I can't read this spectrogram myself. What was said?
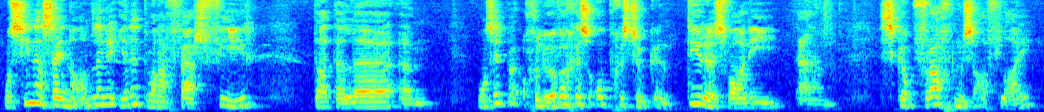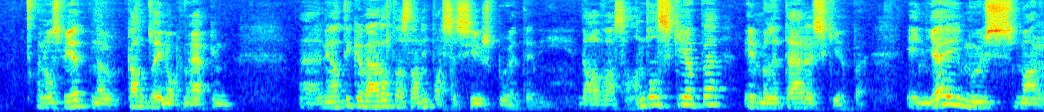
Ons sien as hy in Handelinge 21 vers 4 dat hulle ehm um, ons het gelowiges opgesoek in Tyrus waar die ehm um, skip vrag moes aflaai en ons weet nou kantlyn opmerking uh, in die antieke wêreld was daar nie passasiersbote nie. Daar was handelskepe en militêre skepe en jy moes maar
